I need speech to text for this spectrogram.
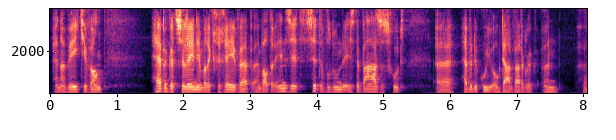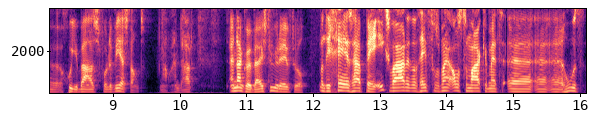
En dan weet je van, heb ik het selenium wat ik gegeven heb en wat erin zit, zit er voldoende, is de basis goed. hebben de koeien ook daadwerkelijk een goede basis voor de weerstand. Nou, en, daar, en dan kun je bijsturen eventueel. Want die GSHPX-waarde, dat heeft volgens mij alles te maken met uh, uh, hoe het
